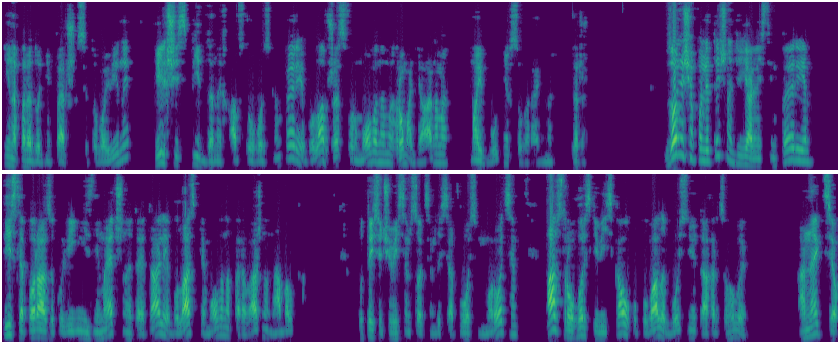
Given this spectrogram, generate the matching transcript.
і напередодні Першої світової війни більшість підданих Австро-Угорської імперії була вже сформованими громадянами майбутніх суверенних держав. Зовнішньополітична діяльність імперії після поразок у війні з Німеччиною та Італією була спрямована переважно на Балкан. У 1878 році австро-угорські війська окупували Боснію та Герцеговину. Анексія,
